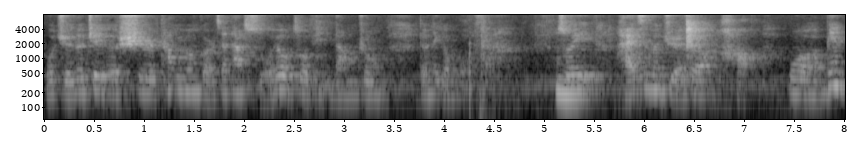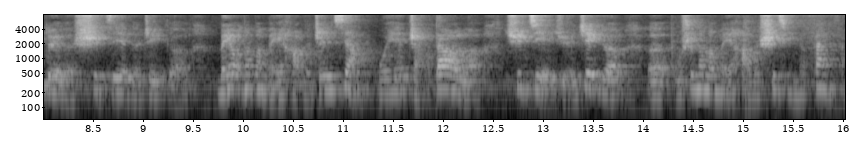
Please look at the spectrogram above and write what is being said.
我觉得这个是汤米·温格尔在他所有作品当中的那个魔法。所以孩子们觉得好。我面对了世界的这个没有那么美好的真相，我也找到了去解决这个呃不是那么美好的事情的办法。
